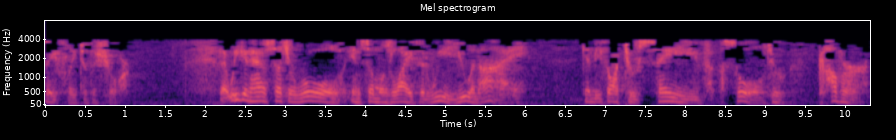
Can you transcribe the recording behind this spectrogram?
safely to the shore. That we can have such a role in someone's life that we, you and I, can be thought to save a soul, to cover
